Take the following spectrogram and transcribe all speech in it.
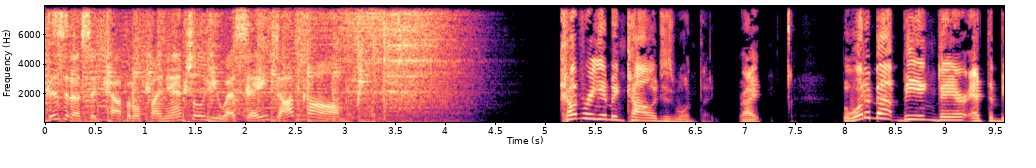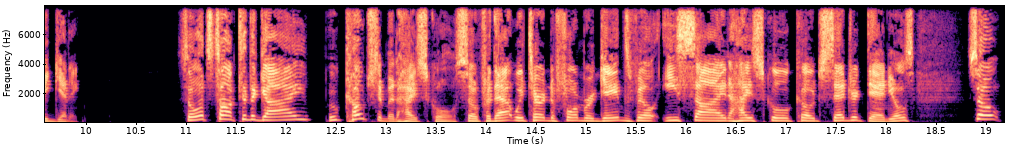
Visit us at capitalfinancialusa.com. Covering him in college is one thing, right? But what about being there at the beginning? So let's talk to the guy who coached him in high school. So for that, we turn to former Gainesville East Side High School coach Cedric Daniels. So,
